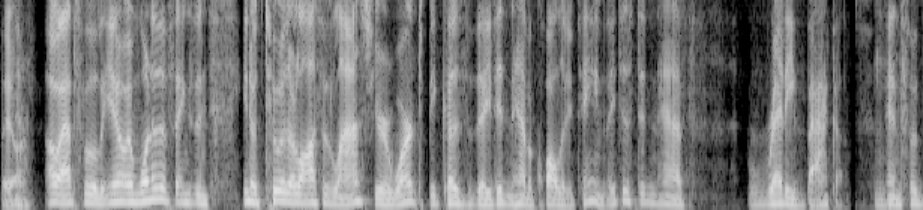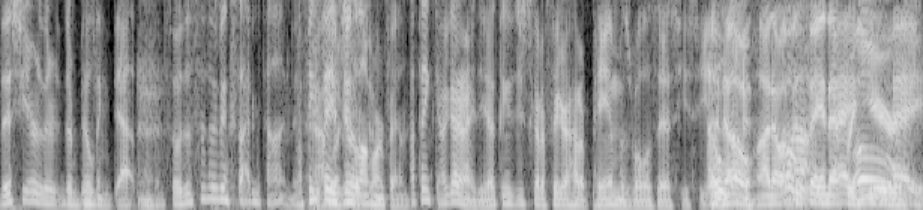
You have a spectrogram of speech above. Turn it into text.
They are. Oh, absolutely. You know, and one of the things, and you know, two of their losses last year weren't because they didn't have a quality team; they just didn't have ready backups. And so this year they're they're building depth, and so this is an exciting time. I think they you're a just. Longhorn fan. I think I got an idea. I think they just got to figure out how to pay him as well as the SEC. I know, I know. I've been saying that for hey, years. hey,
